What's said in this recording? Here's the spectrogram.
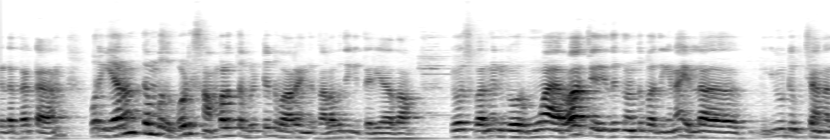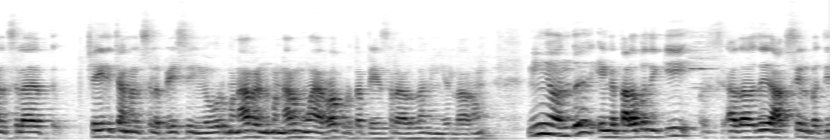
கிட்டத்தட்ட ஒரு இரநூத்தம்பது கோடி சம்பளத்தை விட்டுட்டு வர எங்கள் தளபதிக்கு தெரியாதான். யோசிச்சு பாருங்கள் நீங்கள் ஒரு மூவாயிரரூவா இதுக்கு வந்து பார்த்தீங்கன்னா எல்லா யூடியூப் சேனல்ஸில் செய்தி சேனல்ஸில் பேசுவீங்க. ஒரு மணி நேரம் ரெண்டு மணி நேரம் மூவாயிரரூவா கொடுத்தா பேசுகிற தான் நீங்கள் எல்லாரும். நீங்கள் வந்து எங்கள் தளபதிக்கு அதாவது அரசியல் பற்றி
